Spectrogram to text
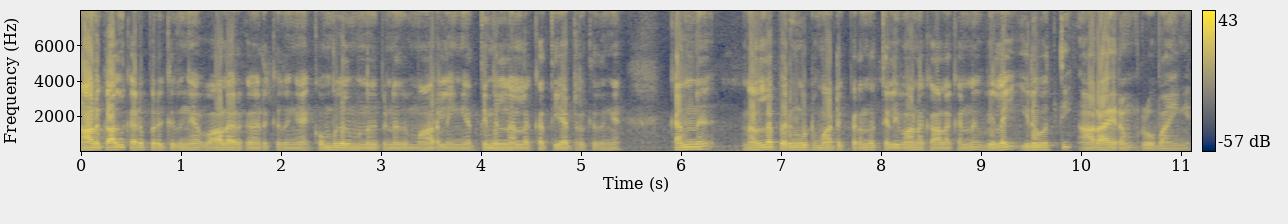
நாலு கால் கருப்பு இருக்குதுங்க வாழை இருக்கம் இருக்குதுங்க கொம்புகள் முன்னது பின்னது மாறலைங்க திமிழ் நல்ல கத்தியாட்டு இருக்குதுங்க. கண் நல்ல பெருங்கூட்டு மாட்டுக்கு பிறந்த தெளிவான காலக்கன்று விலை இருபத்தி ஆறாயிரம் ரூபாய்ங்க.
